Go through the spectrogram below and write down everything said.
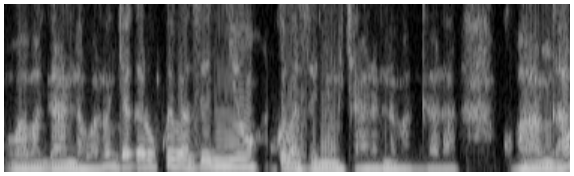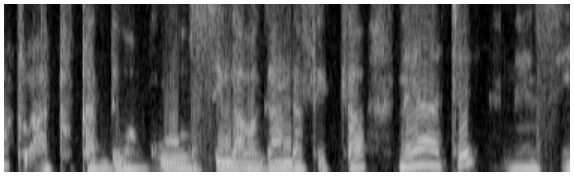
owabaganda wano njagala okwebaza ennyo okwebaza ennyo mukyala nabaggala kubanga atutadde waggulu singa abaganda fekka naye ate n'ensi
